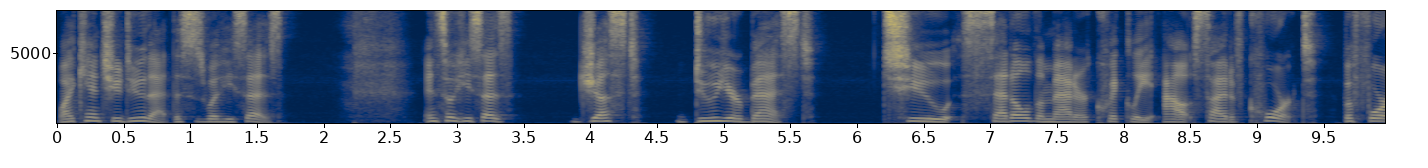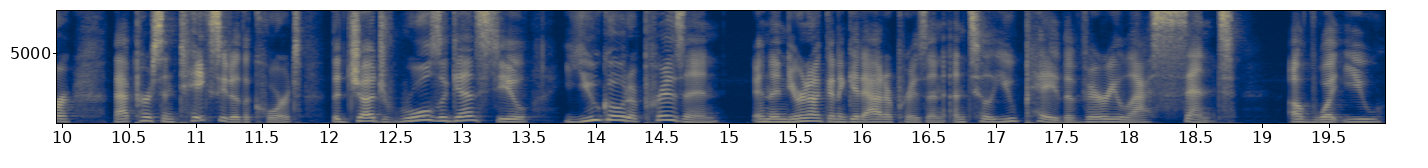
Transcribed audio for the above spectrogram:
Why can't you do that? This is what he says. And so he says, just do your best to settle the matter quickly outside of court before that person takes you to the court, the judge rules against you, you go to prison, and then you're not going to get out of prison until you pay the very last cent of what you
